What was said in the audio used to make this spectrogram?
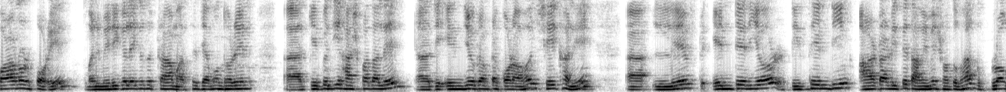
করানোর পরে মানে মেডিকেলে কিছু ট্রাম আছে, যেমন ধরেন কেপিজি হাসপাতালে যে এনজিওগ্রামটা করা হয়, সেইখানে লেফট এন্টেরিয়র ডিসেন্ডিং আর্টারিতে তামিমের শতভাগ ব্লক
